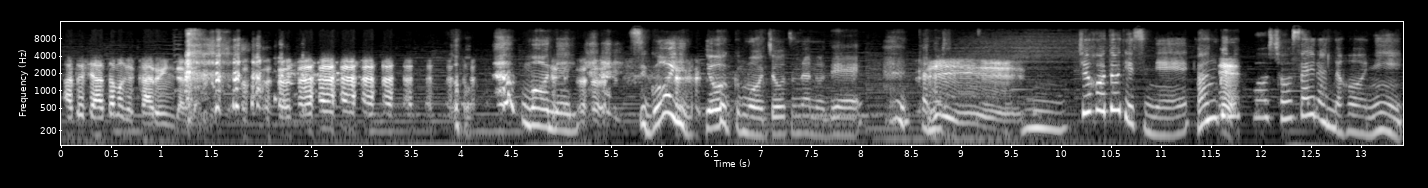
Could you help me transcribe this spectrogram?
私頭が軽いんだから もうねすごいジョークも上手なので楽しい、うん、後ほどですね番組の詳細欄の方に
